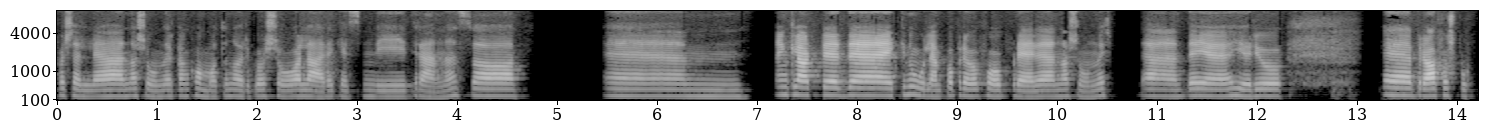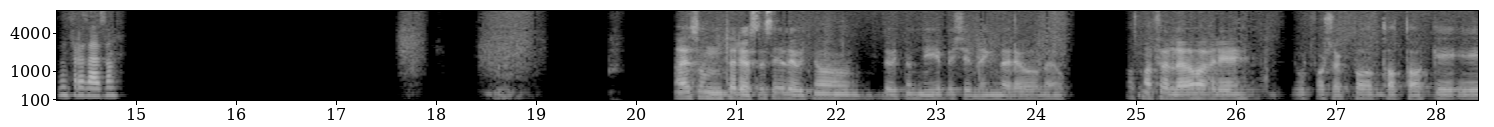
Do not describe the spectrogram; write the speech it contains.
forskjellige nasjoner kan komme til Norge og se og lære hvordan vi trener. Så um, Men klart, det, er ikke noe ulempe å prøve å få opp flere nasjoner. Det, det gjør, jo bra for sporten, for å si det sånn. Nei, Som Therese sier, det er jo ikke noe, jo ikke noe ny bekymring der. Og det er jo noe som jeg føler har vært gjort forsøk på å ta tak i i,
